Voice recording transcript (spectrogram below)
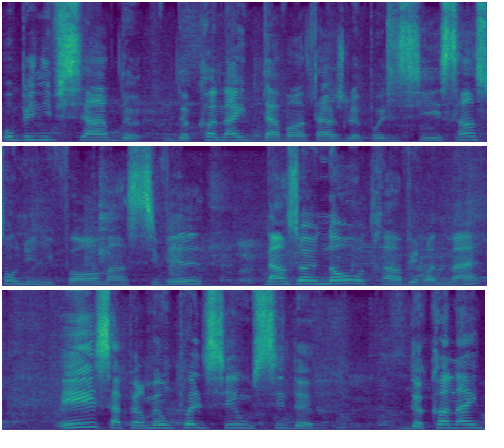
aux bénéficiaires de, de, connaître davantage le policier sans son uniforme, en civil, dans un autre environnement. Et ça permet aux policiers aussi de, de connaître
